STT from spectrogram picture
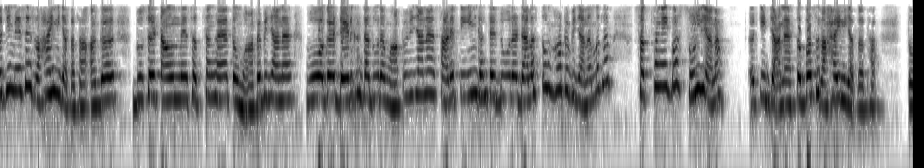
जी में से रहा ही नहीं जाता था। अगर दूसरे टाउन में सत्संग है तो वहाँ पे भी जाना है। वो अगर डेढ़ घंटा दूर है, वहाँ पे भी जाना है। साढ़े तीन घंटे दूर है डालस तो वहाँ पे भी जाना है। मतलब सत्संग एक बार सुन लिया ना कि जाना है तो बस रहा ही नहीं जाता था। तो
